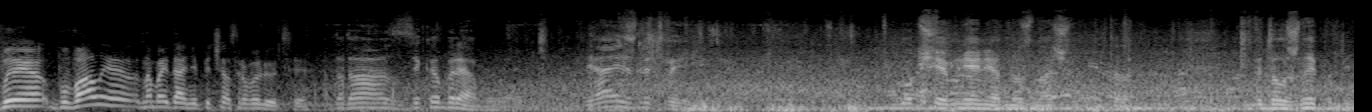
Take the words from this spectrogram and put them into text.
Ви бували на Майдані під час революції? Да, с декабря было. Я из Литвы. Общее мнение однозначно. Это вы должны победить.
